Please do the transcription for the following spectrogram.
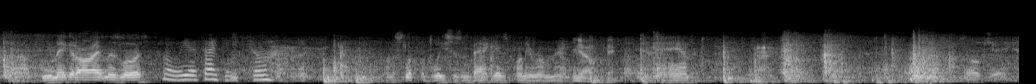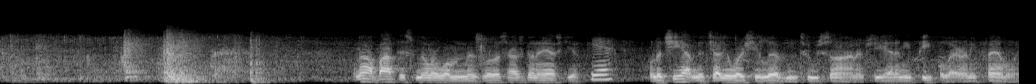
Uh, can you make it all right, Ms. Lewis? Oh, yes, I think so. Want to slip the valises and back? There's plenty of room there. Yeah, okay. Give your hand. Okay. Now, about this Miller woman, Ms. Lewis, I was going to ask you. Yes? Well, did she happen to tell you where she lived in Tucson? If she had any people there, any family?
